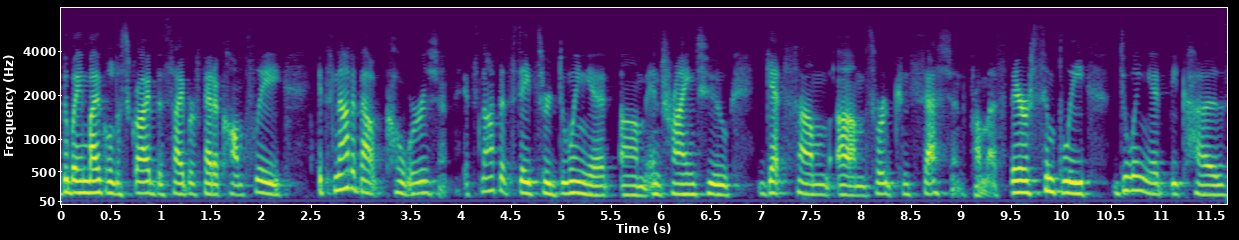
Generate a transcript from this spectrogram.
the way Michael described the cyber fait accompli, it's not about coercion. It's not that states are doing it um, and trying to get some um, sort of concession from us. They're simply doing it because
